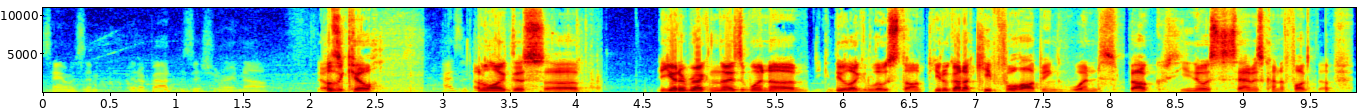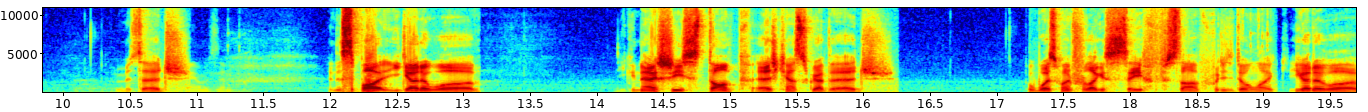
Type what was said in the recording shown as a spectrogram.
Samus in, in a bad position right now. That was a kill. I don't like this. Uh, you gotta recognize when uh, you can do like a low stomp. You don't gotta keep full hopping when Falcon, you know Sam is kind of fucked up. The edge. In this spot, you gotta, uh, you can actually stomp, edge can't grab the edge. But West went for like a safe stomp, which you don't like. You gotta, uh.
